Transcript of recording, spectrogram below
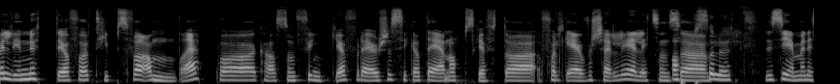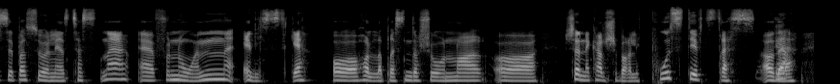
veldig nyttig å få tips fra andre på hva som funker, for det er jo ikke sikkert det er en oppskrift, og folk er jo forskjellige, litt sånn så Absolutt. Du sier med disse personlighetstestene, eh, for noen elsker å holde presentasjoner og kjenner kanskje bare litt positivt stress av det, ja.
